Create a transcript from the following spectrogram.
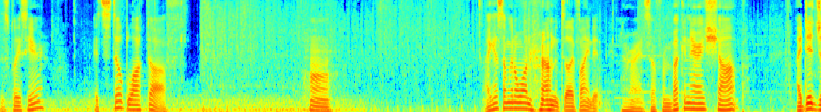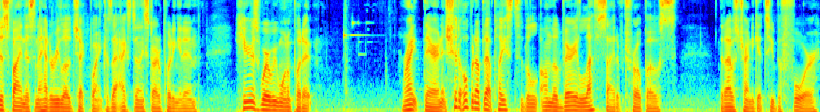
This place here? It's still blocked off. Huh. I guess I'm gonna wander around until I find it. Alright, so from Buccanary's shop, I did just find this and I had to reload checkpoint because I accidentally started putting it in. Here's where we want to put it. Right there, and it should open up that place to the on the very left side of Tropos that I was trying to get to before.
